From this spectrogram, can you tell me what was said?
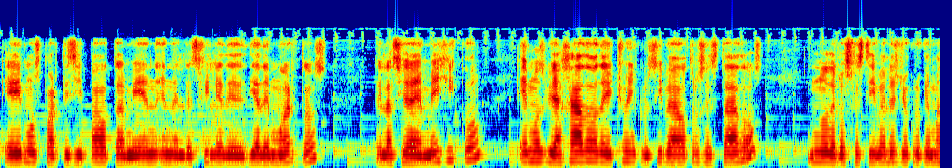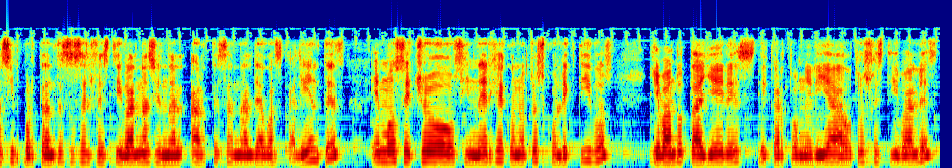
Hemos participado también en el desfile de Día de Muertos de la Ciudad de México. Hemos viajado, de hecho, inclusive a otros estados uno de los festivales yo creo que más importantes es el Festival Nacional Artesanal de Aguascalientes. Hemos hecho sinergia con otros colectivos, llevando talleres de cartonería a otros festivales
